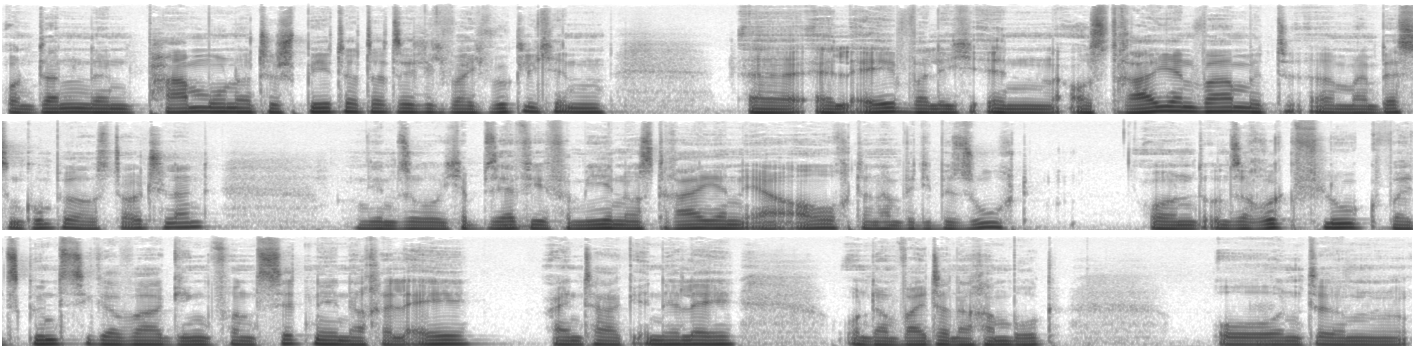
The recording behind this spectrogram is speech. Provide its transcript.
Und dann ein paar Monate später tatsächlich war ich wirklich in äh, LA, weil ich in Australien war mit äh, meinem besten Kumpel aus Deutschland. Dem so, ich habe sehr viel Familie in Australien, er auch. Dann haben wir die besucht. Und unser Rückflug, weil es günstiger war, ging von Sydney nach LA, einen Tag in LA und dann weiter nach Hamburg. Und ähm,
